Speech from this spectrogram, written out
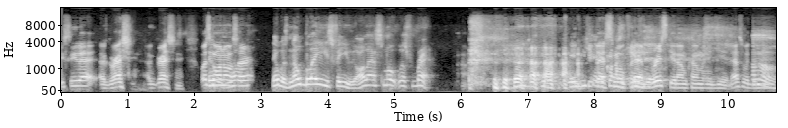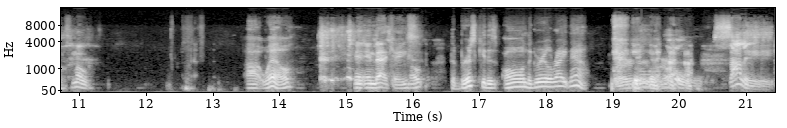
You see that aggression, aggression. What's There going on, no- sir? There was no blaze for you. All that smoke was for Brett. You you keep that smoke for that brisket I'm coming to get. That's what the Oh. smoke. Uh, well, In, in that case, smoke, the brisket is on the grill right now. Oh, solid.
